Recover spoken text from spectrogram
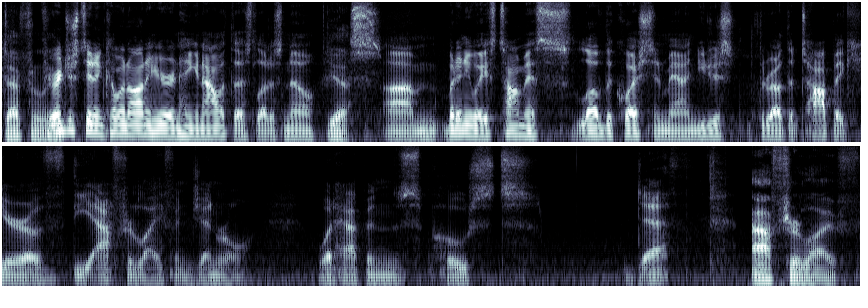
definitely, if you're interested in coming on here and hanging out with us, let us know. Yes. Um, but anyways, Thomas, love the question, man. You just threw out the topic here of the afterlife in general. What happens post death? Afterlife.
